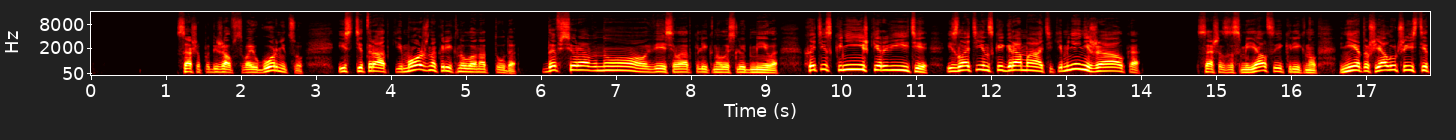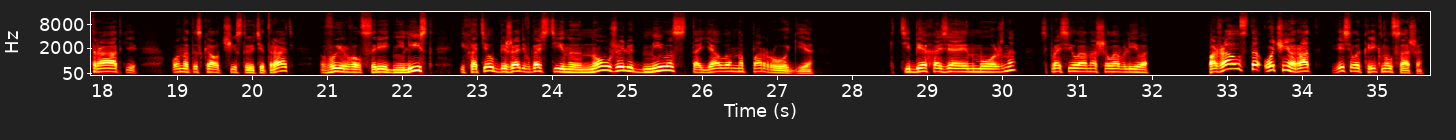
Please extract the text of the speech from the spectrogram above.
Саша побежал в свою горницу. «Из тетрадки можно?» — крикнул он оттуда. «Да все равно!» — весело откликнулась Людмила. «Хоть из книжки рвите, из латинской грамматики, мне не жалко!» Саша засмеялся и крикнул. «Нет уж, я лучше из тетрадки!» Он отыскал чистую тетрадь, вырвал средний лист и хотел бежать в гостиную, но уже Людмила стояла на пороге. «К тебе, хозяин, можно?» — спросила она шаловливо. «Пожалуйста, очень рад!» — весело крикнул Саша.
